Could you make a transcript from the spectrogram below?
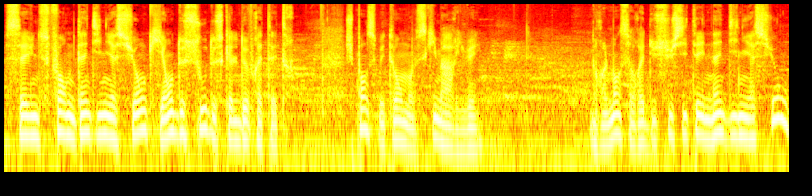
C'est une forme d'indignation qui est en dessous de ce qu'elle devrait être. Je pense, mettons, ce qui m'est arrivé. Normalement, ça aurait dû susciter une indignation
